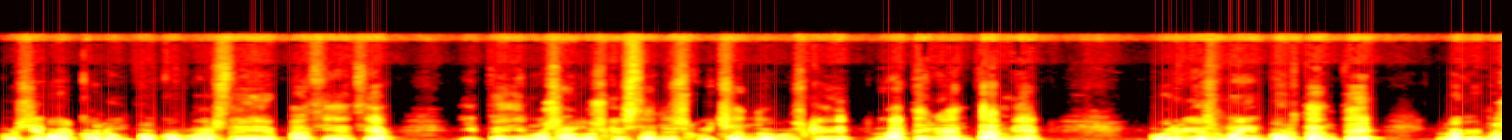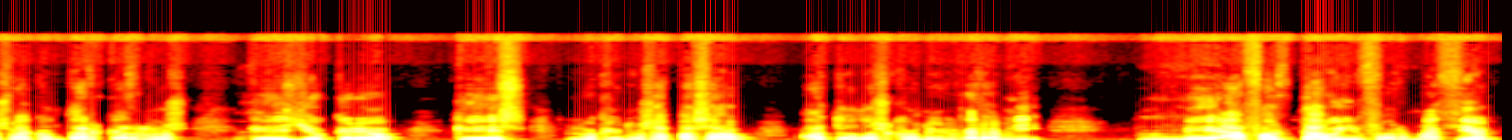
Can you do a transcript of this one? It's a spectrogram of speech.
pues igual con un poco más de paciencia y pedimos a los que están escuchando pues que la tengan también, porque es muy importante lo que nos va a contar Carlos, que yo creo que es lo que nos ha pasado a todos con el Grammy. Me ha faltado información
